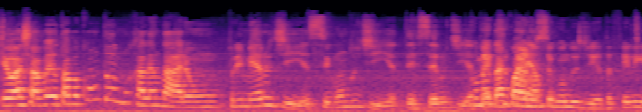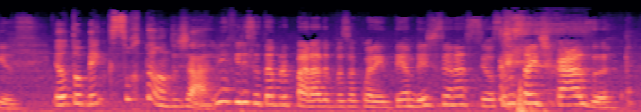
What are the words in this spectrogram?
Eu achava, eu tava contando no calendário um primeiro dia, segundo dia, terceiro dia, Como é que você 40. tá no segundo dia? Tá feliz? Eu tô bem que surtando já. Minha filha, você tá preparada pra essa quarentena desde que você nasceu. Você não sai de casa.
